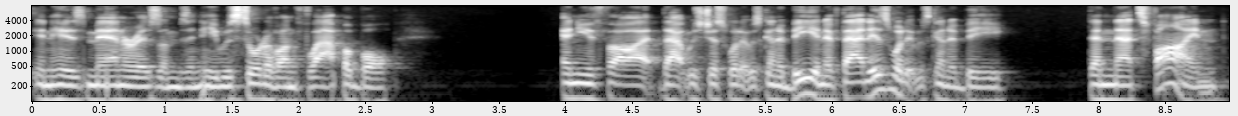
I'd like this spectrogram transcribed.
in his mannerisms, and he was sort of unflappable. And you thought that was just what it was going to be, and if that is what it was going to be, then that's fine.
